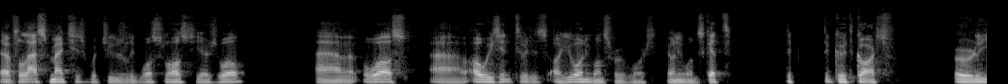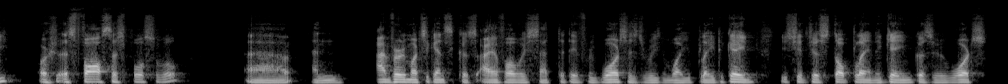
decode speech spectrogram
have less matches, which usually was last year as well, um, was uh, always into this. Oh, you only wants rewards. You only wants get the, the good cards early or as fast as possible. Uh, and I'm very much against because I have always said that if rewards is the reason why you play the game, you should just stop playing the game because the rewards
